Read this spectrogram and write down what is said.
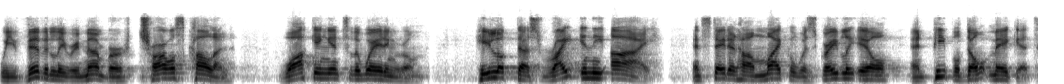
we vividly remember Charles Cullen walking into the waiting room. He looked us right in the eye and stated how Michael was gravely ill and people don't make it.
